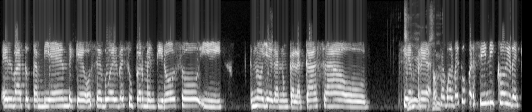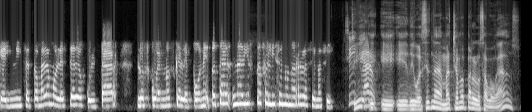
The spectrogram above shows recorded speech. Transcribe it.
El vato también, de que o se vuelve súper mentiroso y no llega nunca a la casa o siempre, güey, o sea, o se vuelve súper cínico y de que ni se toma la molestia de ocultar los cuernos que le pone. Total, nadie está feliz en una relación así. Sí, Sí, claro. y, y- y digo, ese es nada más chamba para los abogados.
